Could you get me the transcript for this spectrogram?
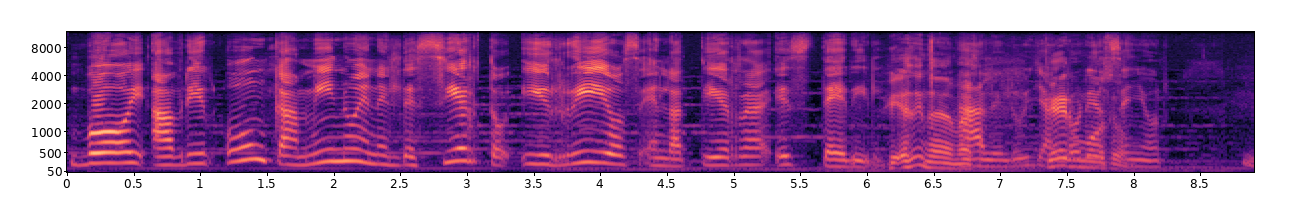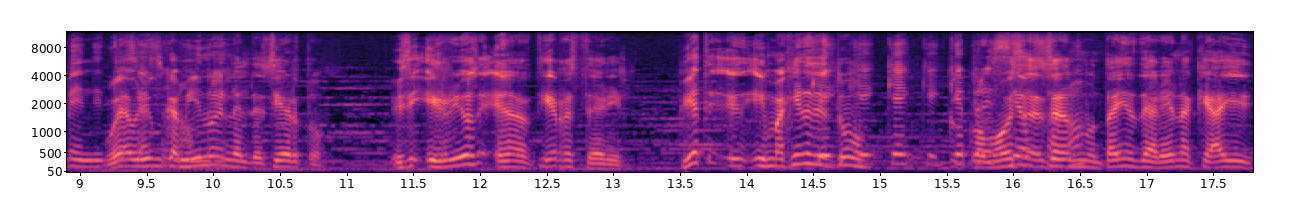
Voy a abrir un camino en el desierto y ríos en la tierra estéril. Fíjate nada más. Aleluya. Gloria al Señor. Bendito Voy a abrir un camino en el desierto y, ríos en la tierra estéril. Fíjate, eh, imagínate tú, qué, qué, como esas, montañas de arena que hay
